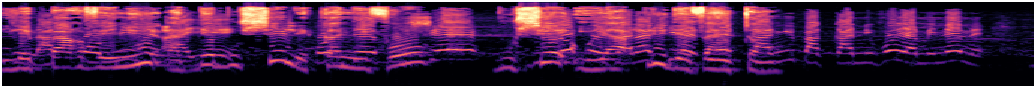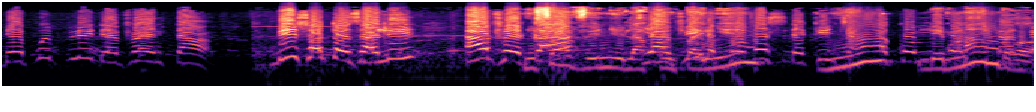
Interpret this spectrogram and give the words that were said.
Il est parvenu à déboucher les caniveaux bouchés il y a plus de 20 ans. Depuis plus de 20 ans. Nous sommes venus l'accompagner, nous, les membres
